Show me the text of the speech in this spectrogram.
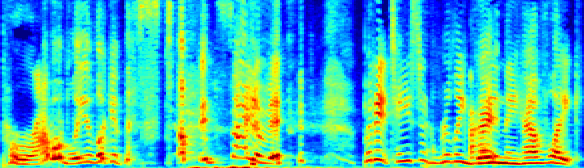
Probably look at the stuff inside of it. But it tasted really good I- and they have like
